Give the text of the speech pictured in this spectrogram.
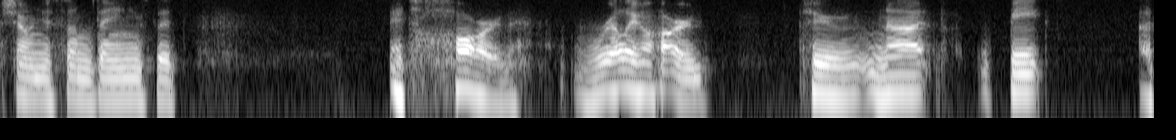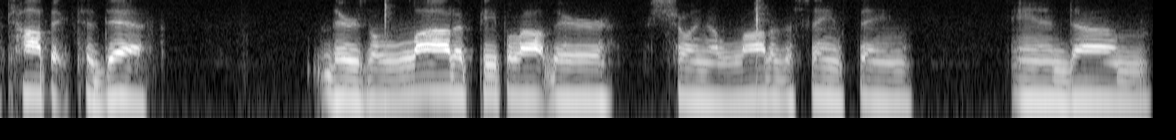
showing you some things that it's hard, really hard to not beat a topic to death. There's a lot of people out there showing a lot of the same thing, and um,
